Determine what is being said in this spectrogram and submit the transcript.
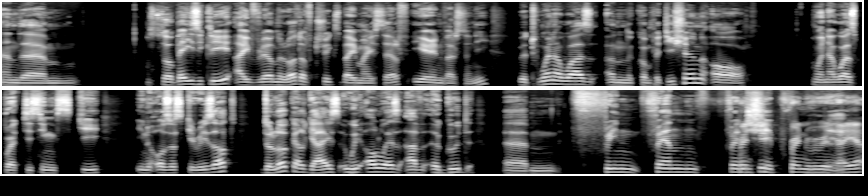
And um, so basically, I've learned a lot of tricks by myself here in Val Cenis. But when I was on the competition or when I was practicing ski in other ski resort, the local guys, we always have a good um, friend, friend, friendship. friend, yeah. yeah.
